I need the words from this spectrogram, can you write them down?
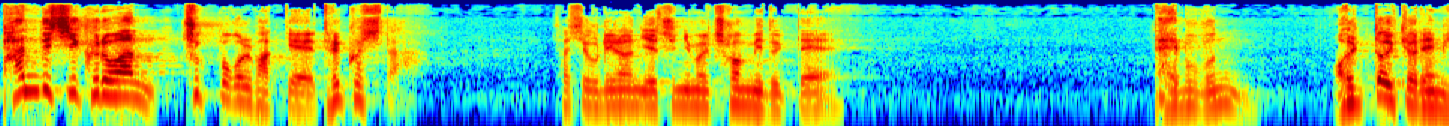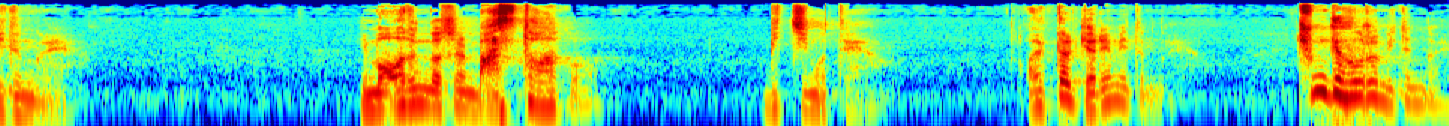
반드시 그러한 축복을 받게 될 것이다. 사실 우리는 예수님을 처음 믿을 때 대부분 얼떨결에 믿은 거예요. 이 모든 것을 마스터하고 믿지 못해요. 얼떨결에 믿은 거예요. 충격으로 믿은 거예요.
